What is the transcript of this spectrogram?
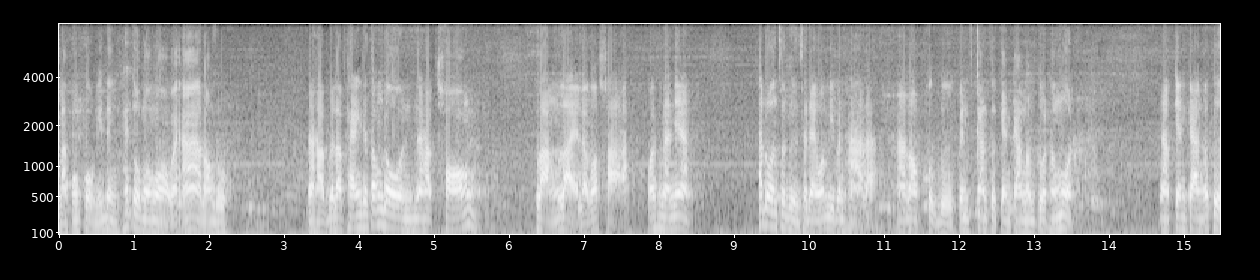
หลังโก่งๆนิดนึงให้ตัวงอๆไว้อ่าลองดูนะครับ เวลาแพลงจะต้องโดนนะครับ ท้องหลังไหล่แล้วก็ขา ราะฉะนั้นเนี่ยถ้าโดนส่วนอื่นแสดงว่ามีปัญหาละอะลองฝึกดูเป็นการฝึกแกนกลางลำตัวทั้งหมดนะครับแกนกลางก็คือ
